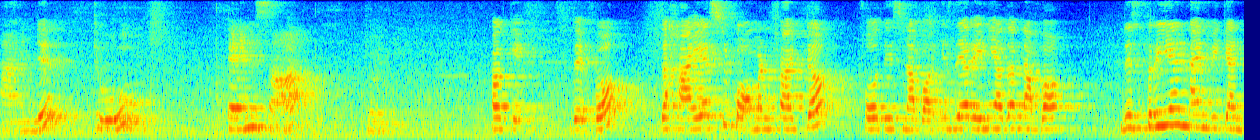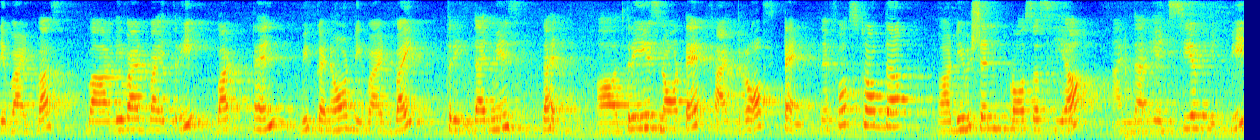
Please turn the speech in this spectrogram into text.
and 2, 10s are 20. Okay, therefore the highest common factor for this number, is there any other number? This 3 and 9 we can divide but, but divide by 3 but 10 we cannot divide by 3. That means that uh, 3 is not a factor of 10. Therefore stop the uh, division process here and the HCF will be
